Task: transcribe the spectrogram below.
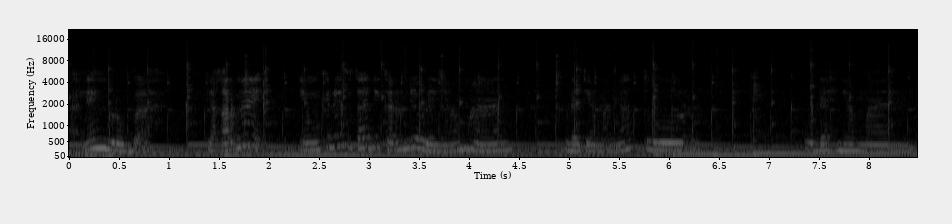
Ada yang berubah. Ya karena ya mungkin itu tadi karena dia udah nyaman. Udah nyaman ngatur. Udah nyaman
